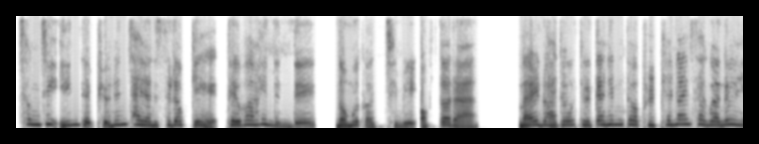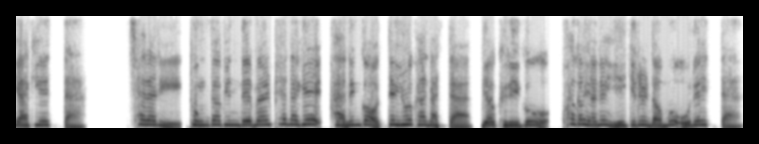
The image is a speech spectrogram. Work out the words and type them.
성지인 대표는 자연스럽게 대화했는데 너무 거침이 없더라. 말 놔도 들까는 더 불편한 상황을 야기했다. 차라리 동갑인데 말 편하게 하는 거 어때요가 낫다며 그리고 과거 연애 얘기를 너무 오래 했다.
